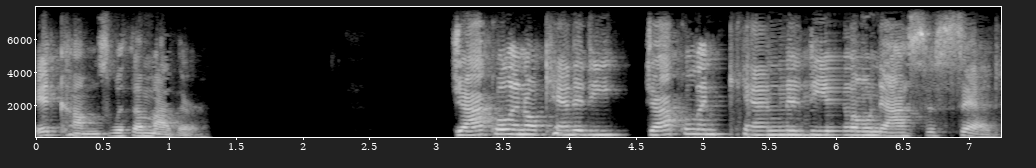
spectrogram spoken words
it comes with a mother. Jacqueline O'Kennedy, Jacqueline Kennedy Onassis said,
